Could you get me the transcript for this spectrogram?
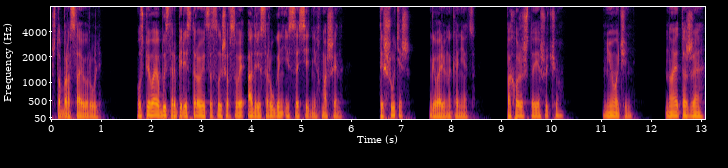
что бросаю руль. Успеваю быстро перестроиться, слышав свой адрес ругань из соседних машин. «Ты шутишь?» — говорю наконец. «Похоже, что я шучу». «Не очень. Но это же...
